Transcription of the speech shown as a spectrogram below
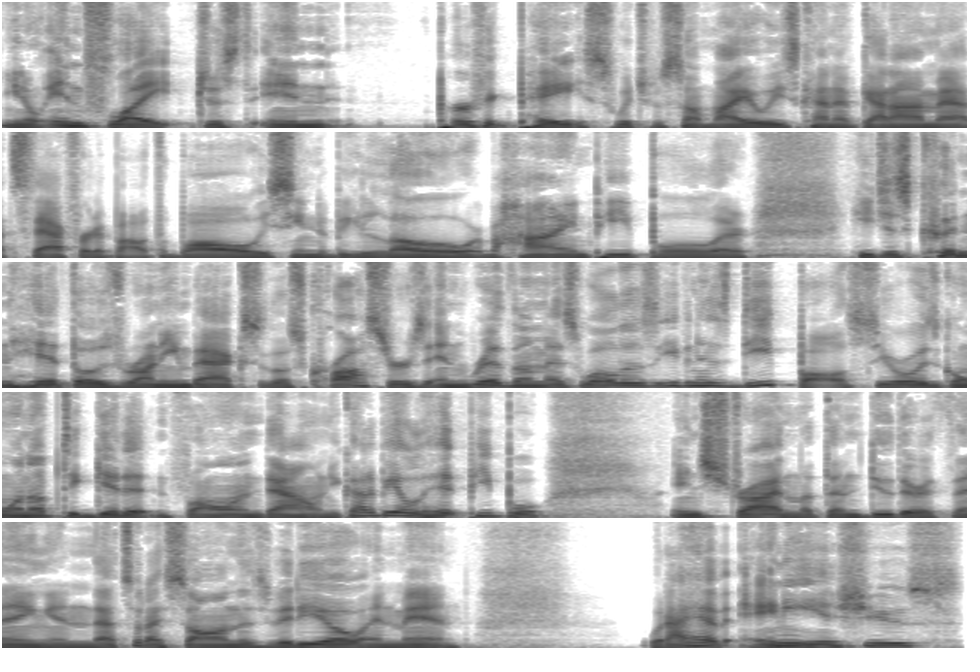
you know, in flight, just in perfect pace, which was something I always kind of got on Matt Stafford about. The ball always seemed to be low or behind people, or he just couldn't hit those running backs or those crossers in rhythm as well as even his deep balls. So you're always going up to get it and falling down. You got to be able to hit people in stride and let them do their thing. And that's what I saw in this video. And man, would I have any issues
